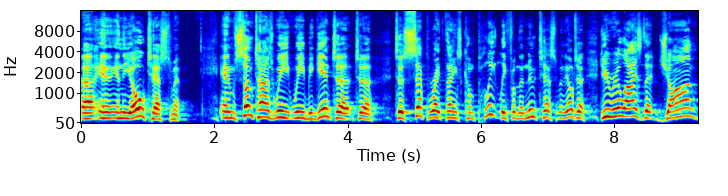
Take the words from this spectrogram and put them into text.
uh, in, in the Old Testament. And sometimes we, we begin to, to, to separate things completely from the New Testament and the Old Testament. Do you realize that John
